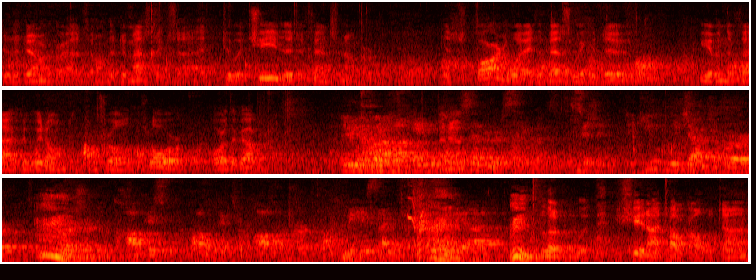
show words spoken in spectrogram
to the Democrats on the domestic side to achieve the defense number is far and away the best we could do, given the fact that we don't control the floor or the government. You know, uh, in I know. Senator Sinema's decision, did you reach out to her, urge her to caucus with Republicans or offer her maybe a second to Look, she and I talk all the time.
